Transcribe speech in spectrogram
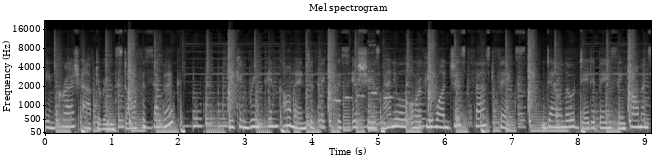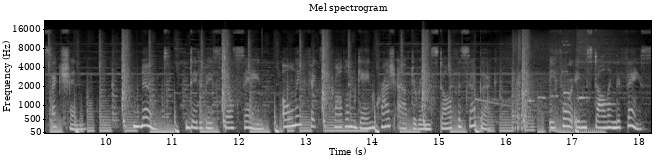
Game crash after install this epic? You can read pin comment to fix this issue's manual or if you want just fast fix, download database in comment section. Note, database still same, only fix problem game crash after install this epic. Before installing the face.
